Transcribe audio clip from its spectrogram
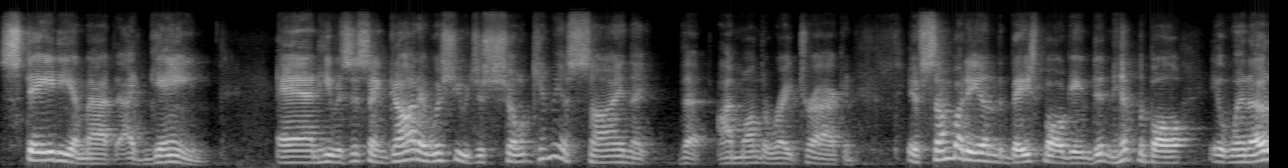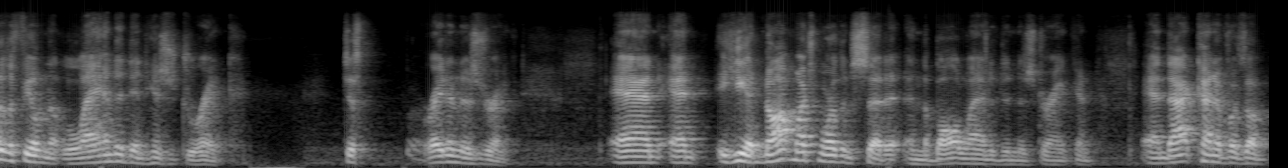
stadium at a game, and he was just saying, "God, I wish you would just show, give me a sign that that I'm on the right track." And if somebody in the baseball game didn't hit the ball, it went out of the field and it landed in his drink, just right in his drink. And and he had not much more than said it, and the ball landed in his drink, and and that kind of was a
